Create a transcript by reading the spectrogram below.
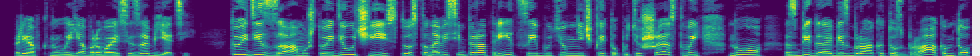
— рявкнула я, вырываясь из объятий. То иди замуж, то иди учись, то становись императрицей будь умничкой, то путешествуй, но, сбегай без брака, то с браком, то...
